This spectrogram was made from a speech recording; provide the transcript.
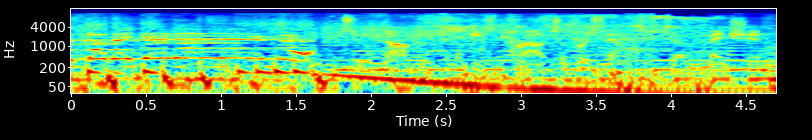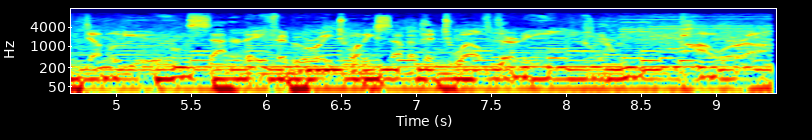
is the beginning! Toonami is proud to present Dimension W, Saturday, February 27th at 12.30. Power up.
